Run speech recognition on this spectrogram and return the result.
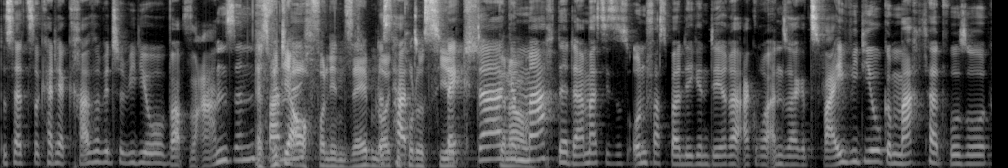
Das letzte Katja Krasowitsch-Video war Wahnsinn. Es wird ja ich. auch von denselben Das Leuten hat produziert. Spectre Genau. gemacht, der damals dieses unfassbar legendäre Agro-Ansage 2 Video gemacht hat, wo so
